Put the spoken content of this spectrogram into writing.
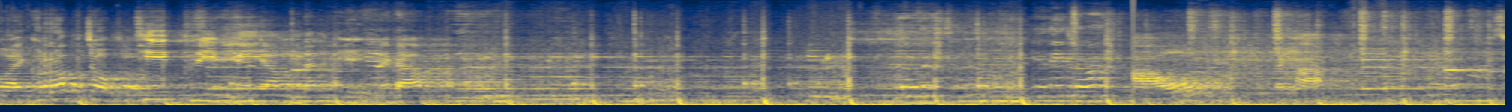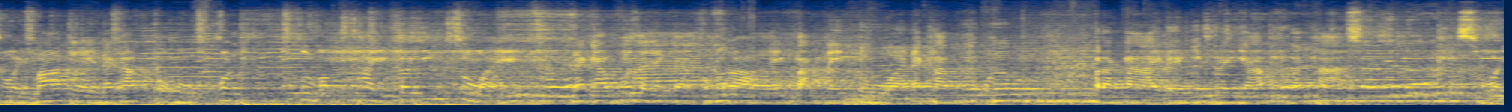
วย ครบจบที่พรีเมียมนั่นเองนะครับ พื่อเพิ่มประกายได้ยิบระยับนะคะสวย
